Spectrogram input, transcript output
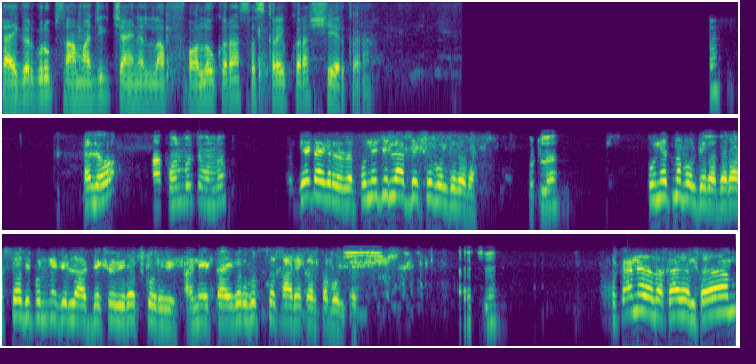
टायगर ग्रुप सामाजिक चॅनलला फॉलो करा सबस्क्राईब करा शेअर करा. हॅलो? हा कोण बोलते म्हणलं? जे टायगर दादा पुणे जिल्हा अध्यक्ष बोलतो दादा. कुठलं? पुण्यातनं बोलतो दादा राष्ट्रवादी पुणे जिल्हा अध्यक्ष विराज कोरवे आणि टायगर ग्रुपचा कार्यकर्ता बोलतो काय विषय? काय नाही दादा काय झालं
